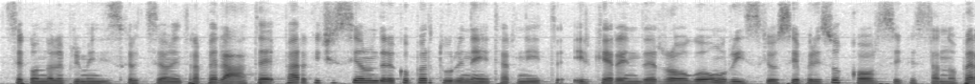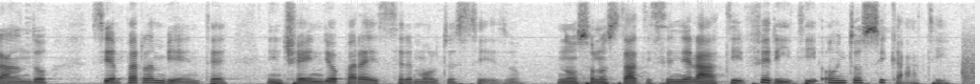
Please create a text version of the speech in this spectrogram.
Secondo le prime indiscrezioni trapelate, pare che ci siano delle coperture in Eternit, il che rende il rogo un rischio sia per i soccorsi che stanno operando sia per l'ambiente. L'incendio pare essere molto esteso. Non sono stati segnalati feriti o intossicati.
